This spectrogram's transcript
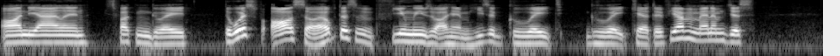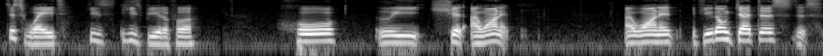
on the island. He's fucking great. The Wisp also. I hope there's a few memes about him. He's a great, great character. If you haven't met him, just just wait. He's he's beautiful. Holy shit! I want it. I want it. If you don't get this, this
